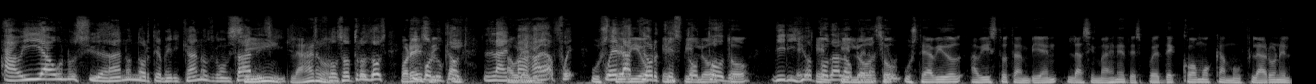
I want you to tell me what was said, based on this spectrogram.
había unos ciudadanos norteamericanos, González Sí, y claro. los otros dos Por eso, involucrados. y- la Aurelio, embajada fue, fue la que orquestó piloto, todo, dirigió el toda la piloto, operación. Usted ha, habido- ha visto también las imágenes después de cómo camuflaron el,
